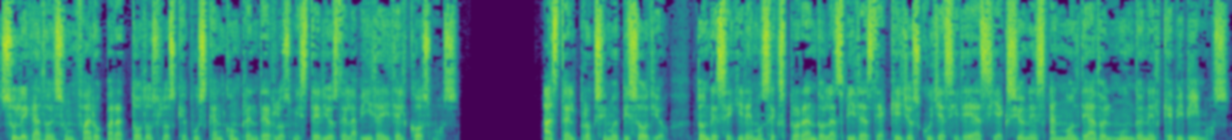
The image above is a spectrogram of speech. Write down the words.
Su legado es un faro para todos los que buscan comprender los misterios de la vida y del cosmos. Hasta el próximo episodio, donde seguiremos explorando las vidas de aquellos cuyas ideas y acciones han moldeado el mundo en el que vivimos.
